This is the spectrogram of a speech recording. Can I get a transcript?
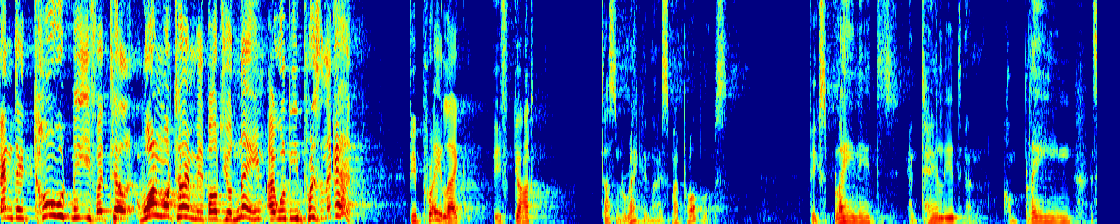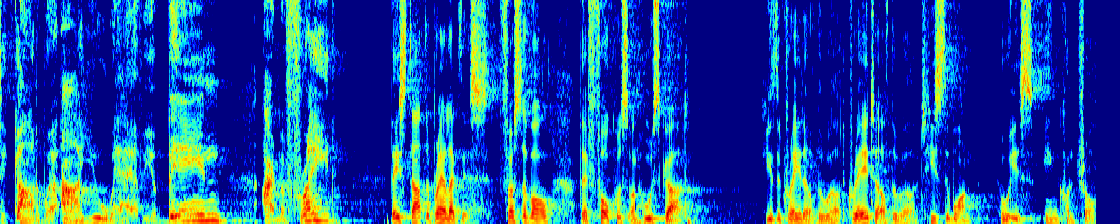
And they told me if I tell one more time about your name, I will be in prison again. We pray like if God doesn't recognize my problems. They explain it and tell it and complain and say, God, where are you? Where have you been? I'm afraid. They start the prayer like this. First of all, they focus on who's God. He's the creator of the world, creator of the world. He's the one who is in control.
